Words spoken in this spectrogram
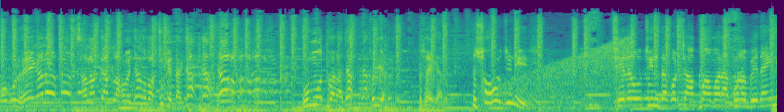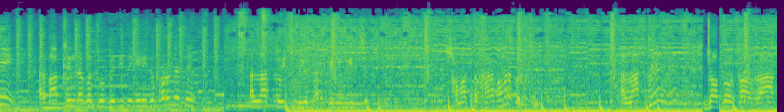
কবুল হয়ে গেল। সালাম দে আল্লাহ। যা বাবা চুকে থাক, যা যা বাবা। উম্মত বাড়া, যা হয়ে গেল। সহজ জিনিস। ছেলেও চিন্তা করছে, আব্বা, আমার এখনও বেদাই নেই। আর বাপ চিন্তা করছে বেদিতে গেলেই তো খরচ আছে। আর লাস্ট ওই স্কুলের ধারে দিচ্ছে। সমাজ তো খারাপ, আমরা করেছি। আর লাস্টে যত সব রাত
